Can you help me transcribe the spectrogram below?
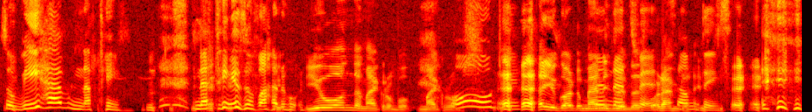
So we have nothing. nothing is of our own. You own the microbe, microbes. Oh, okay. you got to manage that's that's what I'm something. trying to say.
